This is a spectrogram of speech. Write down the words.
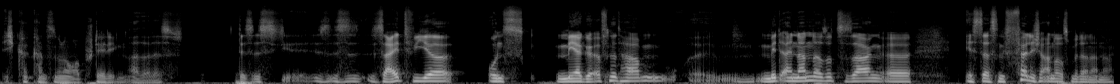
ich kann es nur noch bestätigen. Also das, das ist, seit wir uns mehr geöffnet haben, äh, miteinander sozusagen, äh, ist das ein völlig anderes Miteinander.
